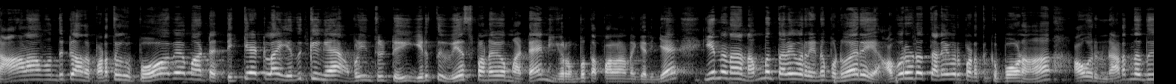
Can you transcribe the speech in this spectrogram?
நான்லாம் வந்துட்டு அந்த படத்துக்கு போகவே மாட்டேன். டிக்கெட்லாம் எதுக்குங்க? அப்படின்னு சொல்லிட்டு எடுத்து வேஸ்ட் பண்ணவே மாட்டேன். நீங்கள் ரொம்ப தப்பாலாம் நினைக்கிறீங்க என்னன்னா நம்ம தலைவர் என்ன பண்ணுவார்? அவரோட தலைவர் படத்துக்கு போனால் அவர் நடந்தது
